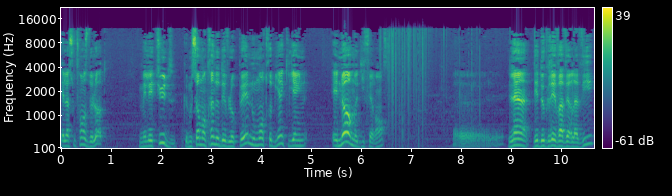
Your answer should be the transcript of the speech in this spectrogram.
et la souffrance de l'autre. Mais l'étude que nous sommes en train de développer nous montre bien qu'il y a une énorme différence. Euh, l'un des degrés va vers la vie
